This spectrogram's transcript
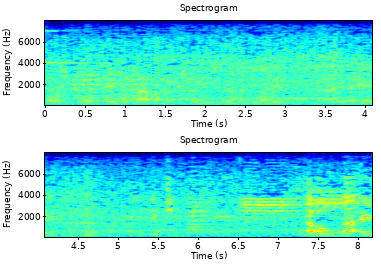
পরস্পর এই বোঝার আমরা চেষ্টা করছি আমরা কীভাবে এটাকে দেখছি। এবং এই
